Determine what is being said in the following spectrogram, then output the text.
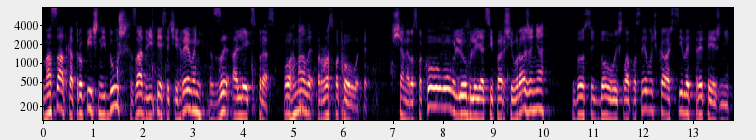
Насадка тропічний душ за 2000 гривень з AliExpress. Погнали розпаковувати. Ще не розпаковував, люблю я ці перші враження. Досить довго йшла посилочка, аж цілих три тижні.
